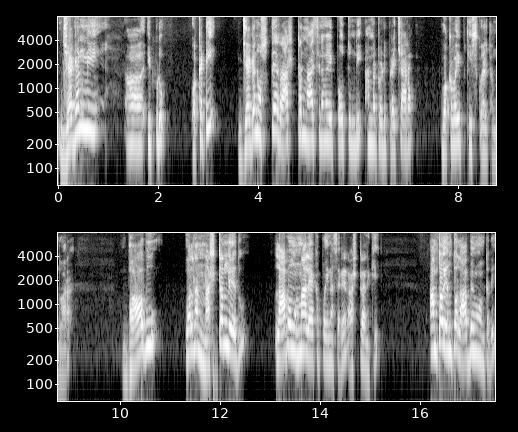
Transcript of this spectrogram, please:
జగన్ని ఇప్పుడు ఒకటి జగన్ వస్తే రాష్ట్రం నాశనం అయిపోతుంది అన్నటువంటి ప్రచారం ఒకవైపు తీసుకువెళ్ళటం ద్వారా బాబు వలన నష్టం లేదు లాభం ఉన్నా లేకపోయినా సరే రాష్ట్రానికి అంతో ఎంతో లాభమే ఉంటుంది.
